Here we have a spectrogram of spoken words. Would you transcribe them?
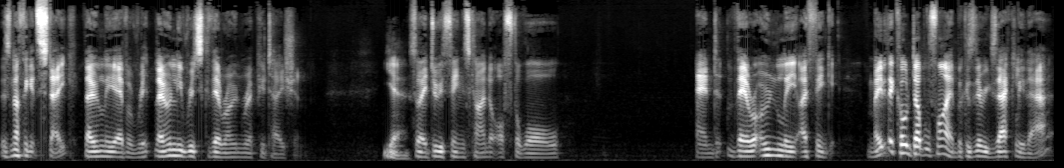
There's nothing at stake. They only ever ri- they only risk their own reputation. yeah, So they do things kind of off the wall. And they're only, I think, maybe they're called Double Fine because they're exactly that.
